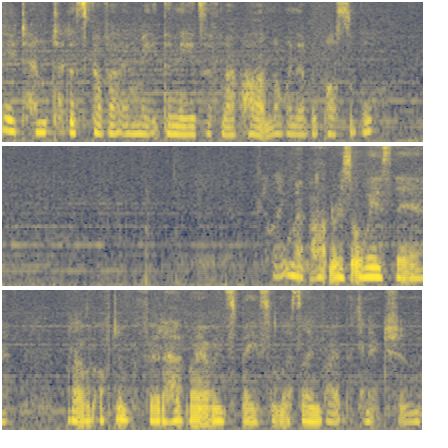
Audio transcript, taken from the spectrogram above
I attempt to discover and meet the needs of my partner whenever possible. I feel like my partner is always there, but I would often prefer to have my own space unless I invite the connection.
